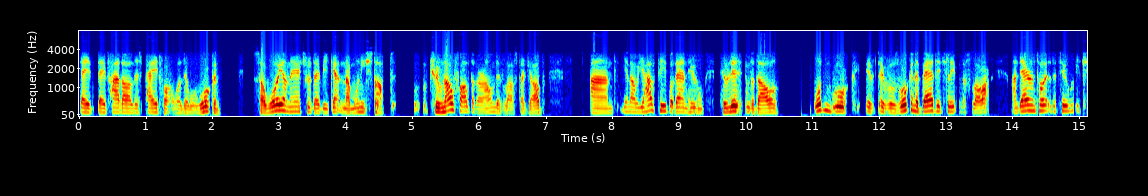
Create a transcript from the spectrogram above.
they they've had all this paid for while they were working. So why on earth should they be getting their money stopped through no fault of their own? They've lost their job, and you know you have people then who who live in the dole, wouldn't work if, if it was working in bed, they'd sleep on the floor, and they're entitled to two weeks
